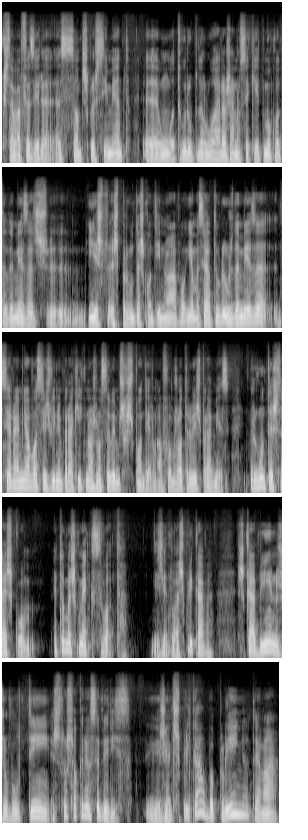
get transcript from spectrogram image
que estava a fazer a, a sessão de esclarecimento. Uh, um outro grupo da Luar, ou já não sei o quê, tomou conta da mesa uh, e as, as, perguntas continuavam. E a uma certa altura, os da mesa disseram: é melhor vocês virem para aqui que nós não sabemos responder. Não, fomos outra vez para a mesa. Perguntas tais como: então, mas como é que se vota? E a gente lá explicava. As cabines, o boletim, as pessoas só queriam saber isso. E a gente explicava: o papelinho, tem lá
